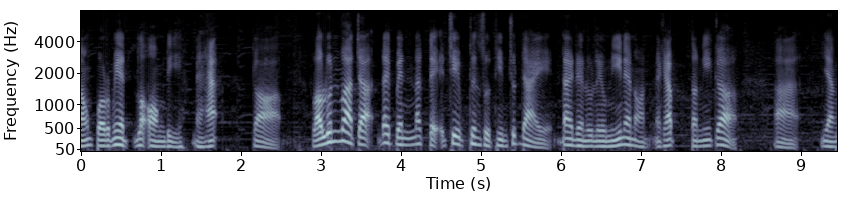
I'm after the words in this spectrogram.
น้องปรเมศละอองดีนะฮะก็เราลุ้นว่าจะได้เป็นนักเตะอาชีพขึ้นสู่ทีมชุดใหญ่ได้เร็วๆนี้แน่นอนนะครับ ตอนนี้ก็ยัง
